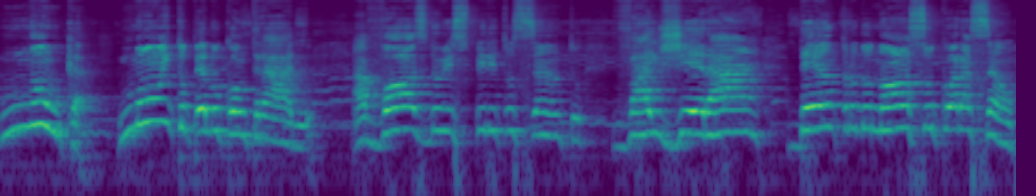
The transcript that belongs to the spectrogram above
Nunca. Muito pelo contrário. A voz do Espírito Santo vai gerar dentro do nosso coração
